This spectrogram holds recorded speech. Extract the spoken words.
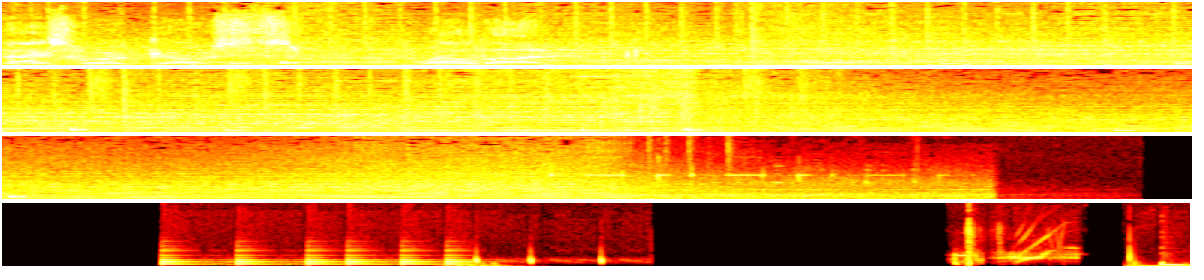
Nice work, Ghosts. Well done. you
